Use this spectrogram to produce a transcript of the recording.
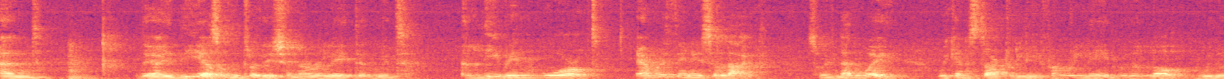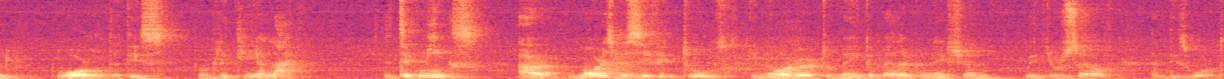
And the ideas of the tradition are related with a living world. Everything is alive. So in that way, we can start to live and relate with the love, with a world that is completely alive. The techniques are more specific tools in order to make a better connection with yourself and this world.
